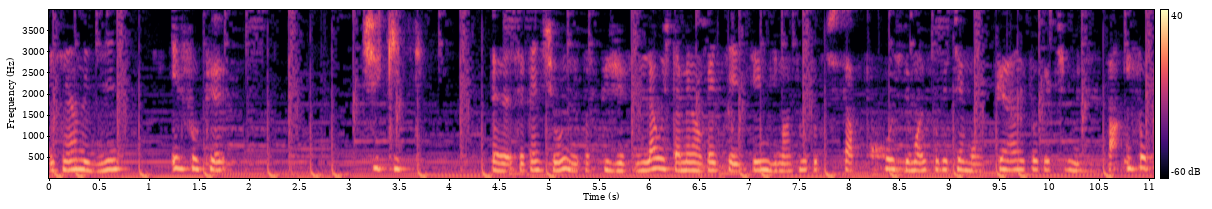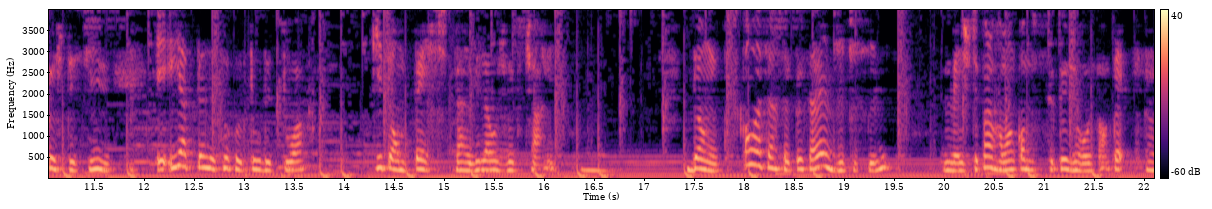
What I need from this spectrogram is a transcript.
le Seigneur me dit, il faut que tu quittes euh, certaines choses parce que je, là où je t'amène en fait c'est une dimension il faut que tu sois proche de moi il faut que tu aies mon cœur il faut que tu me enfin il faut que je te suive. Et il y a plein de trucs autour de toi qui t'empêchent d'arriver là où je veux que tu arrives. Donc ce qu'on va faire c'est que ça va être difficile mais je te parle vraiment comme ce que je ressentais. Mm.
